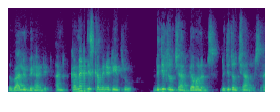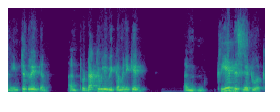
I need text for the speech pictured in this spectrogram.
the value behind it, and connect this community through digital channel governance, digital channels, and integrate them. And productively, we communicate and create this network,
